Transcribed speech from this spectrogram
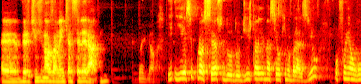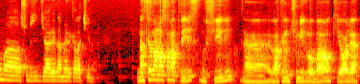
é, vertiginosamente acelerado. Legal. E, e esse processo do, do, digital, ele nasceu aqui no Brasil ou foi em alguma subsidiária da América Latina? Nasceu na nossa matriz, no Chile. É, lá tem um time global que olha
